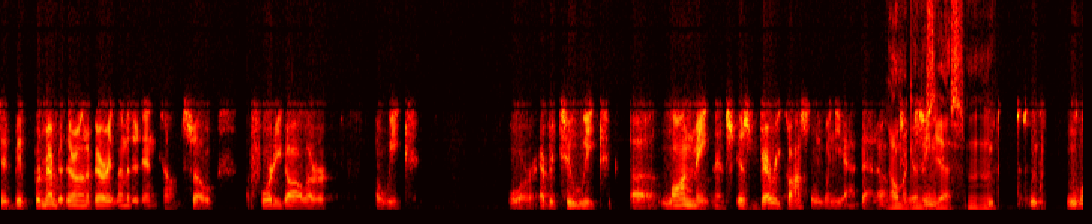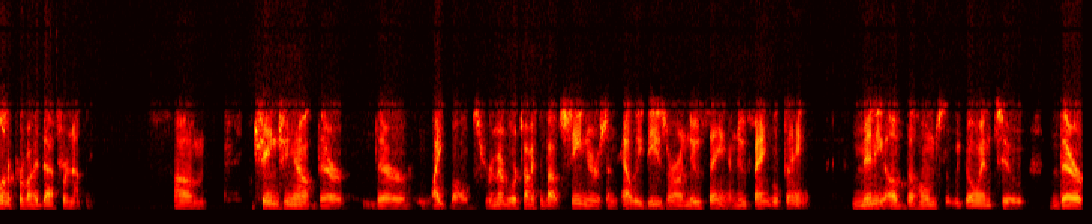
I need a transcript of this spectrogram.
To be, remember, they're on a very limited income, so a $40 a week or every two week uh, lawn maintenance is very costly when you add that up. Oh my goodness, yes. Mm-hmm. We, we, we, want to provide that for nothing. Um, changing out their their light bulbs. Remember, we're talking about seniors, and LEDs are a new thing, a newfangled thing. Many of the homes that we go into, they're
